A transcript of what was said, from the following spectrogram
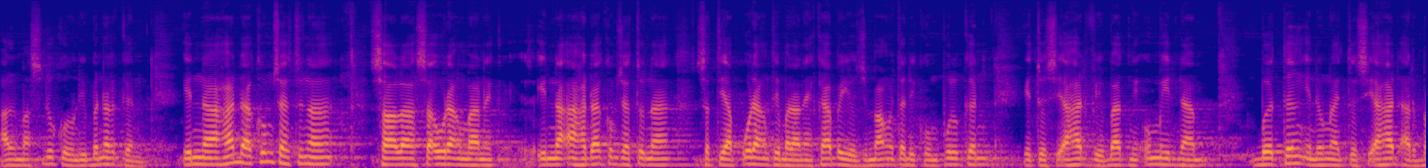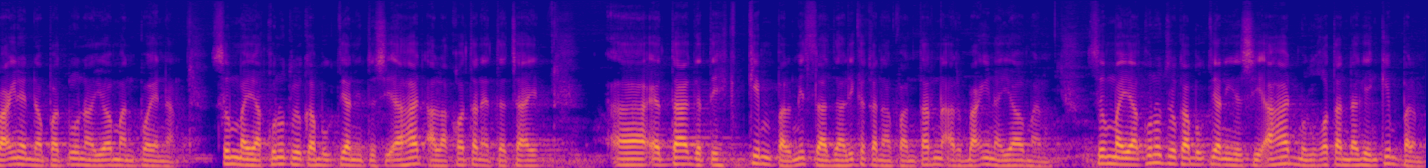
al masduqun dibenerkeun inna hadakum satuna salah saurang maneh inna ahadakum satuna setiap urang ti maraneh kabeh yujma'u tadi kumpulkeun itu si ahad fi batni ummi beteng indungna itu si ahad arba'ina 40 na yaman poena. Summa yakunutul kabuktian itu si ahad ala qatan eta cai uh, eta getih kimpal misla dalika kana pantarna arba'ina yaman summa yakunutul kabuktian itu si ahad mulqatan daging kimpal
